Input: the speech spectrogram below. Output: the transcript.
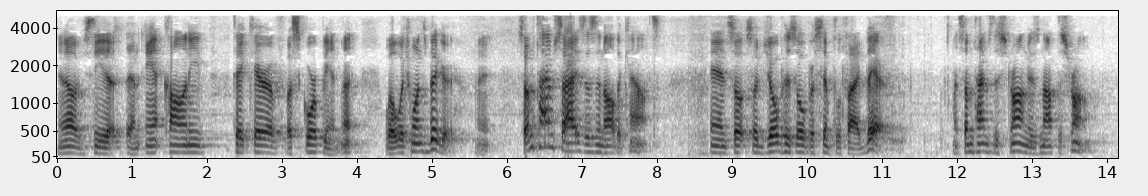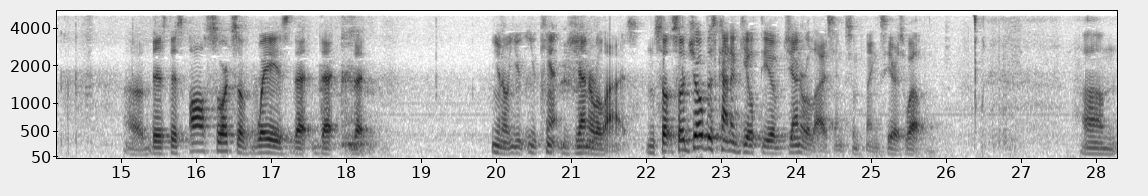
You know, you see a, an ant colony take care of a scorpion. Right? Well, which one's bigger? Right? Sometimes size isn't all that counts. And so, so Job has oversimplified there. And sometimes the strong is not the strong. Uh, there's, there's all sorts of ways that, that, that you know, you, you can't generalize. And so, so Job is kind of guilty of generalizing some things here as well. Um,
